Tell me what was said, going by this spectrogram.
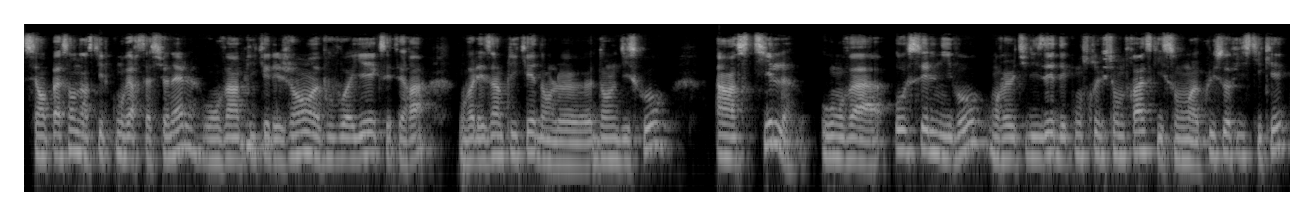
c'est en passant d'un style conversationnel où on va impliquer les gens, euh, vous voyez, etc. On va les impliquer dans le dans le discours à un style où on va hausser le niveau, on va utiliser des constructions de phrases qui sont euh, plus sophistiquées.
